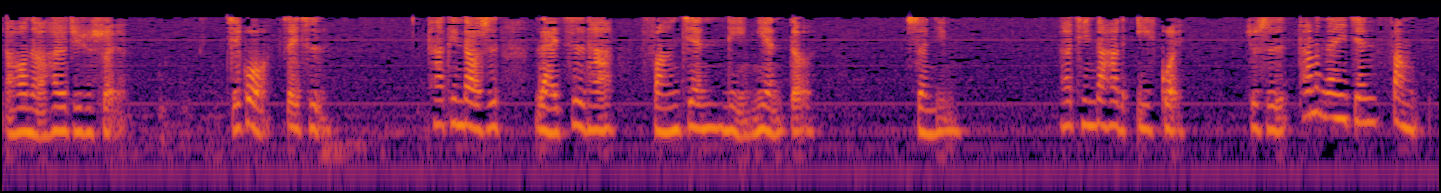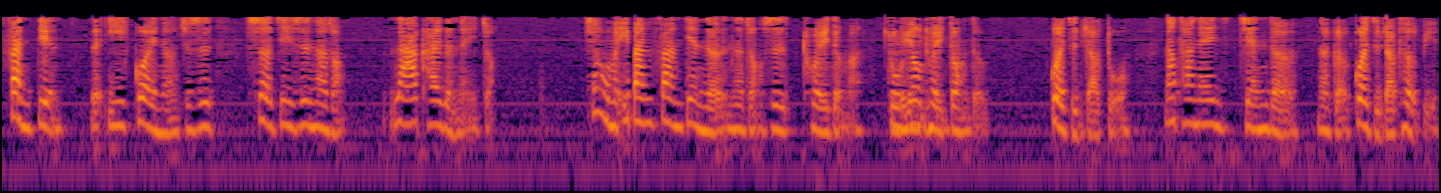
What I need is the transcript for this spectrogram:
然后呢，他就继续睡了。结果这次，他听到的是来自他房间里面的声音。他听到他的衣柜，就是他们那一间放饭店的衣柜呢，就是设计是那种拉开的那一种，像我们一般饭店的那种是推的嘛，左右推动的柜子比较多。那他那一间的那个柜子比较特别，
